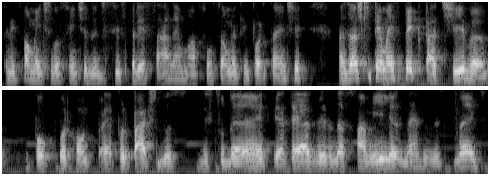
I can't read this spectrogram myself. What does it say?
principalmente no sentido de se expressar, né, uma função muito importante, mas eu acho que tem uma expectativa, um pouco por, é, por parte dos, estudantes e até às vezes das famílias, né, dos estudantes,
